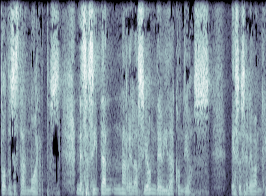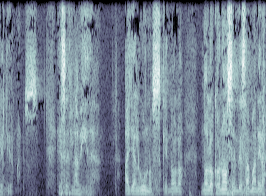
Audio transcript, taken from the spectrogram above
Todos están muertos. Necesitan una relación de vida con Dios. Eso es el Evangelio, hermanos. Esa es la vida. Hay algunos que no lo, no lo conocen de esa manera,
